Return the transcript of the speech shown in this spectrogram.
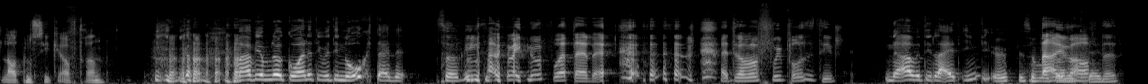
laut Musik auftragen. ja, Mann, wir haben noch gar nicht über die Nachteile so richtig. Nein, wir nur Vorteile. Heute war aber voll positiv. Nein, aber die Leute in die Öffis haben Nein, überhaupt nicht.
